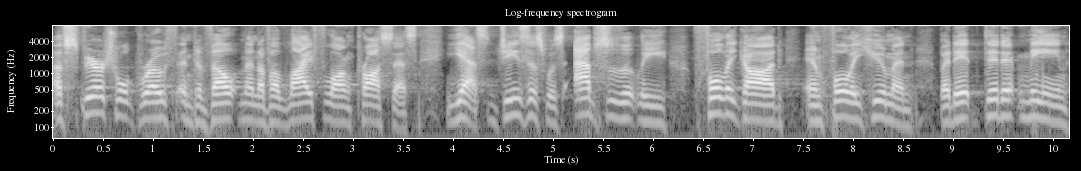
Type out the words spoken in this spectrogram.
of spiritual growth and development of a lifelong process. Yes, Jesus was absolutely fully God and fully human, but it didn't mean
